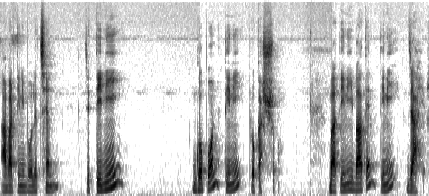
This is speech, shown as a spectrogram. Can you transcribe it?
আবার তিনি বলেছেন যে তিনি গোপন, তিনি প্রকাশ্য, বা তিনি বাতেন, তিনি জাহের।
